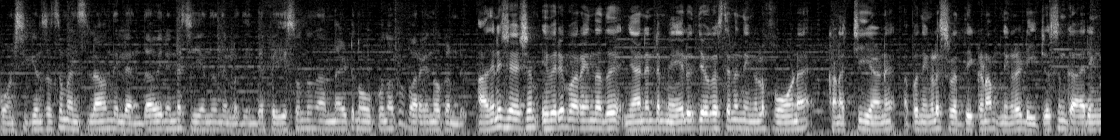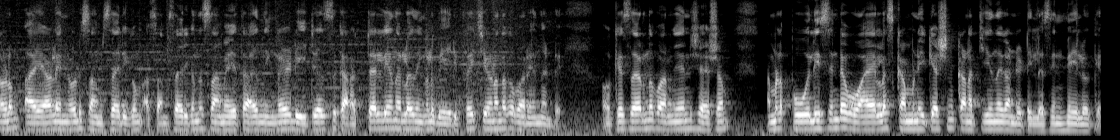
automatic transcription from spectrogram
കോൺസിക്വൻസസ് മനസ്സിലാവുന്നില്ല. എന്താ ഇവർ എന്നെ ചെയ്യുന്നതെന്നുള്ളത്? ഇതിന്റെ ഫേസ് ഒന്ന് നന്നായിട്ട് നോക്കൂ എന്നൊക്കെ പറയുന്നൊക്കെ ഉണ്ട്. അതിനുശേഷം ഇവർ പറയുന്നത് ഞാൻ എന്റെ മേലുദ്യോഗസ്ഥന് നിങ്ങൾ ഫോണ് കണക്ട് ചെയ്യാണ്. അപ്പോൾ നിങ്ങൾ ശ്രദ്ധിക്കണം നിങ്ങളുടെ ഡീറ്റെയിൽസും കാര്യങ്ങളും അയാൾ എന്നോട് സംസാരിക്കും. സംസാരിക്കുന്ന സമയത്ത് അത് നിങ്ങളുടെ ഡീറ്റെയിൽസ് കറക്റ്റ് അല്ലേ എന്നുള്ളത് നിങ്ങൾ വെരിഫൈ ചെയ്യണം എന്നൊക്കെ പറയുന്നുണ്ട്. ഓക്കെ സാർ എന്ന് പറഞ്ഞതിന് ശേഷം നമ്മൾ പോലീസിന്റെ വയർലെസ് കമ്മ്യൂണിക്കേഷൻ കണക്ട് ചെയ്യുന്നത് കണ്ടിട്ടില്ല സിനിമയിലൊക്കെ?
